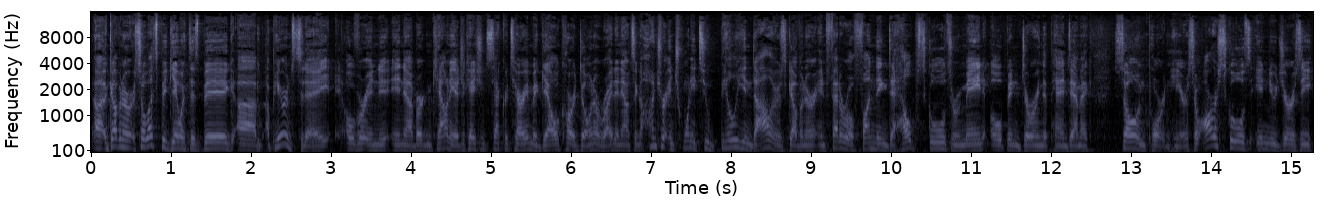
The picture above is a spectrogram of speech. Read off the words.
Uh, Governor, so let's begin with this big um, appearance today over in, in uh, Bergen County. Education Secretary Miguel Cardona, right, announcing $122 billion, Governor, in federal funding to help schools remain open during the pandemic. So important here. So, are schools in New Jersey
